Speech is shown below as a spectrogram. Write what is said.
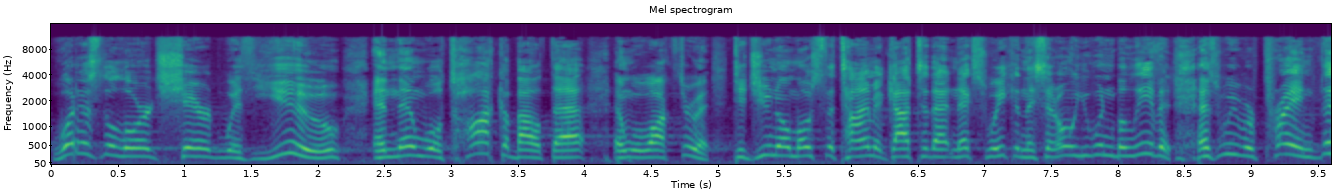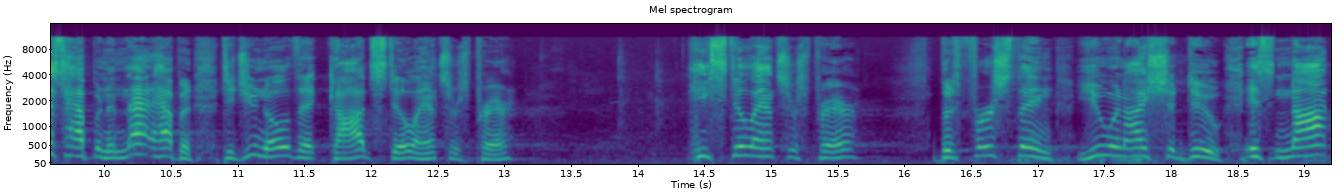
what has the Lord shared with you? And then we'll talk about that and we'll walk through it. Did you know most of the time it got to that next week and they said, Oh, you wouldn't believe it. As we were praying, this happened and that happened. Did you know that God still answers prayer? He still answers prayer. The first thing you and I should do is not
